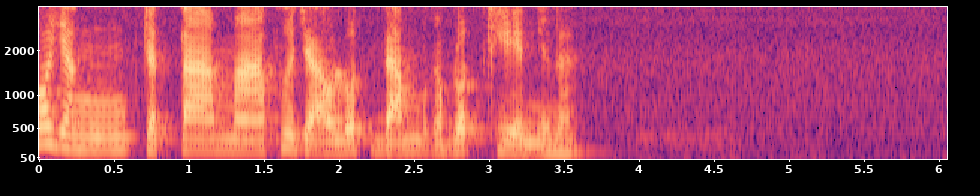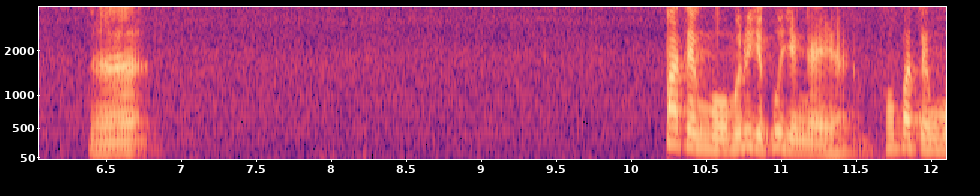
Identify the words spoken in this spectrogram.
ก็ยังจะตามมาเพื่อจะเอารถดำกับรถเคนอยู่นะ นะฮะ ป้าแตงโมไม่รู้จะพูดยังไงอะเพราะป้าแตงโม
